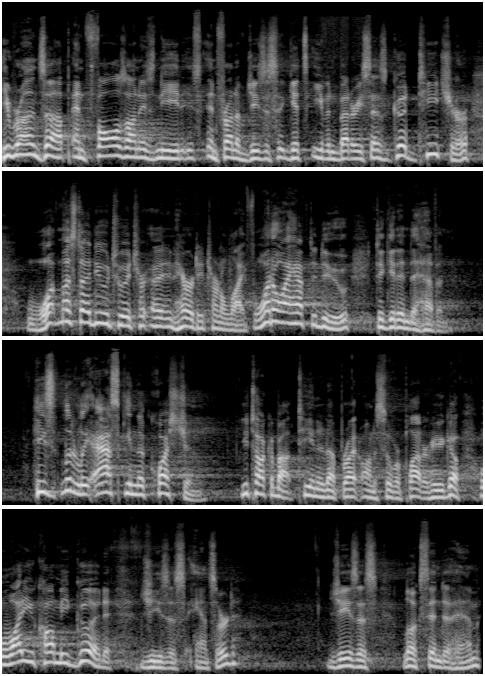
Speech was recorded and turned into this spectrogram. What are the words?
He runs up and falls on his knees in front of Jesus. It gets even better. He says, Good teacher, what must I do to uh, inherit eternal life? What do I have to do to get into heaven? He's literally asking the question You talk about teeing it up right on a silver platter. Here you go. Well, why do you call me good? Jesus answered. Jesus looks into him.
